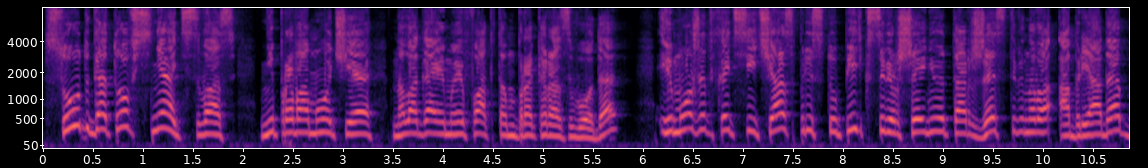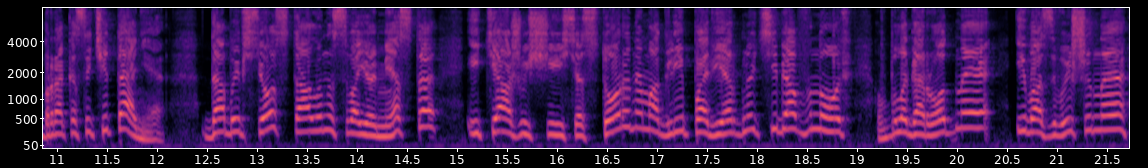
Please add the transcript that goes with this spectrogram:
«суд готов снять с вас неправомочия, налагаемые фактом бракоразвода, и может хоть сейчас приступить к совершению торжественного обряда бракосочетания, дабы все стало на свое место и тяжущиеся стороны могли повергнуть себя вновь в благородное и возвышенное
